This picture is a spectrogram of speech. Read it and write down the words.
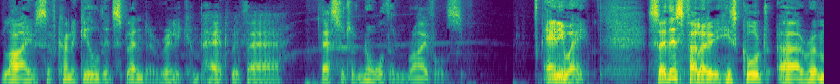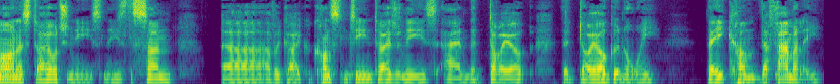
lives of kind of gilded splendor, really, compared with their their sort of northern rivals. Anyway, so this fellow, he's called uh, Romanus Diogenes, and he's the son uh, of a guy called Constantine Diogenes, and the Dio- the Diogonoi. They come, the family,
